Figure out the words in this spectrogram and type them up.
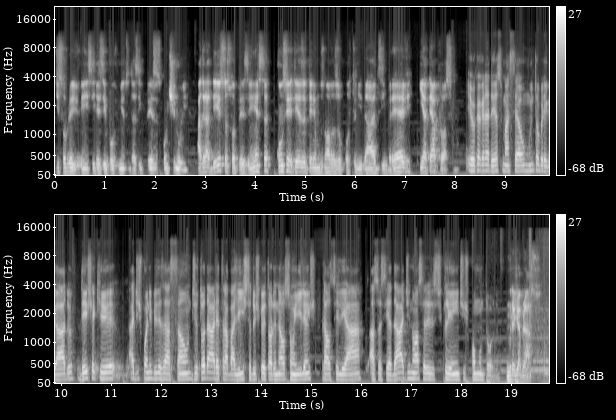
de sobrevivência e desenvolvimento das empresas continue. Agradeço a sua presença, com certeza teremos novas oportunidades em breve e até a próxima. Eu que agradeço, Marcel, muito obrigado. Deixo aqui a disponibilização de toda a área trabalhista do escritório Nelson Williams para auxiliar a sociedade e nossos clientes como um todo. Um grande abraço.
